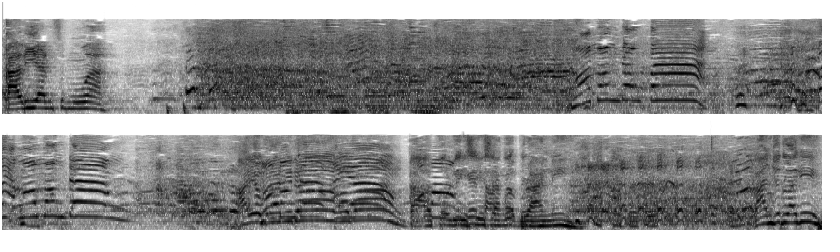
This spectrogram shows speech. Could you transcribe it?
Kalian semua. Polisi sangat berani. Lanjut lagi.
